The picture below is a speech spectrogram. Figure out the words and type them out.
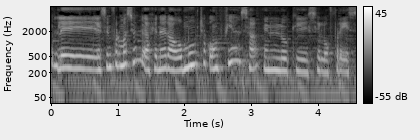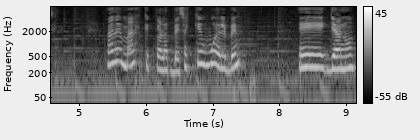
esa información le ha generado mucha confianza en lo que se le ofrece. Además que con las veces que vuelven eh, ya no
